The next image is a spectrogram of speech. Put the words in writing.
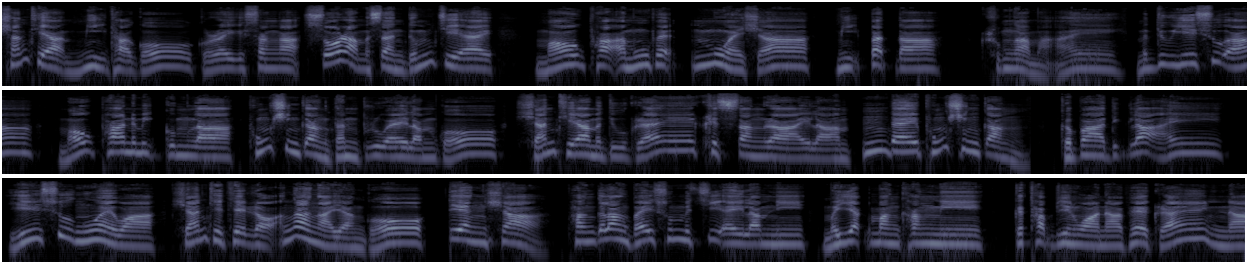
ฉันที่อามีทาโกกรกสังอาโซรามสันดุมจีไอมาวพาอมูเพมวยชา มีปัตตาครุมงามาไอมาดูเยซูอามาวพานมิกุมลาพงชิงกังดันปรูไอลำโกฉันที่อามาดูไกรคริสสังรายลำอันใดพงชิงกังกบาดิกลาไอเยซูงวยว่าฉันเทเทรอง่างายังโกเตียงชาพังกลังไปสุมจีไอลำนี้ไม่ยักมังคังนี้ กระทับยินวานาเพ่ไกรนา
